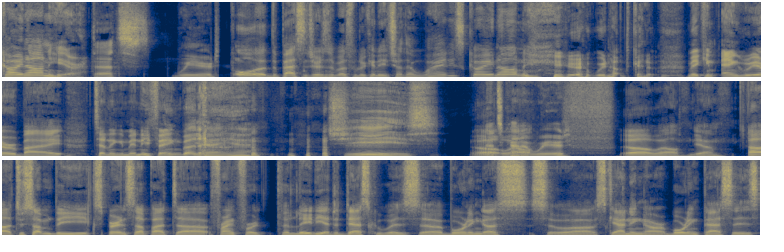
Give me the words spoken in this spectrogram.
going on here? That's weird. All the passengers in the bus were looking at each other. What is going on here? We're not going to make him angrier by telling him anything, but Yeah, yeah. Jeez. Oh, That's kind of weird. Oh well, yeah. Uh, to sum the experience up at uh, Frankfurt, the lady at the desk who was uh, boarding us, so uh, scanning our boarding passes,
